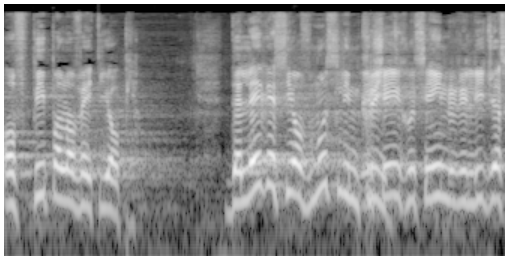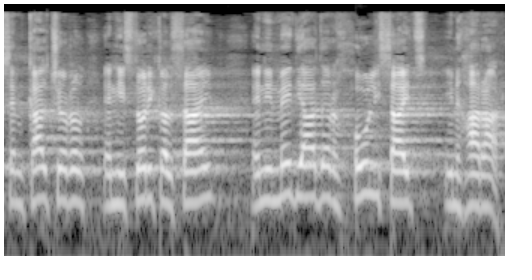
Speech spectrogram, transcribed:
of people of Ethiopia. The legacy of Muslim creed, Sheikh Hussein religious and cultural and historical side, and in many other holy sites in Harar.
